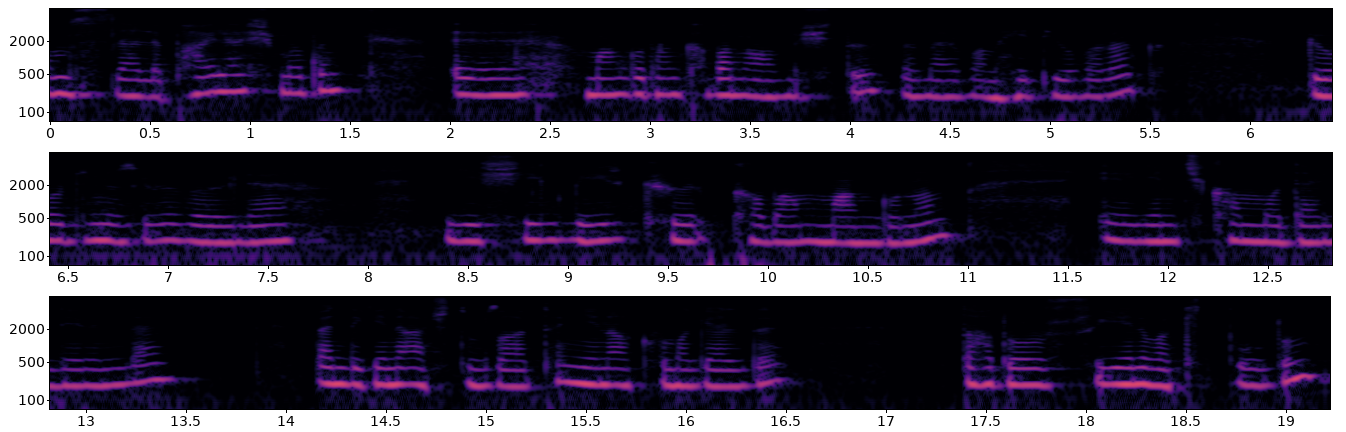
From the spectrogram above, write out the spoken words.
Onu sizlerle paylaşmadım. Ee, mangodan kaban almıştı Ömer bana hediye olarak. Gördüğünüz gibi böyle yeşil bir kür kaban mangonun e, yeni çıkan modellerinden. Ben de yeni açtım zaten. Yeni aklıma geldi. Daha doğrusu yeni vakit buldum.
